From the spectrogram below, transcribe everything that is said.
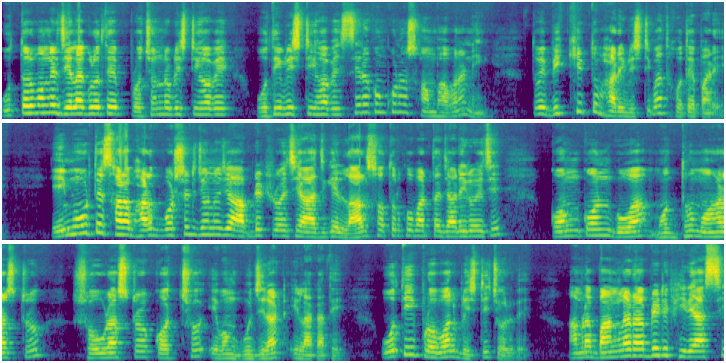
উত্তরবঙ্গের জেলাগুলোতে প্রচণ্ড বৃষ্টি হবে, অতিবৃষ্টি হবে, সেরকম কোনো সম্ভাবনা নেই। তবে বিক্ষিপ্ত ভারী বৃষ্টিপাত হতে পারে। এই মুহূর্তে সারা ভারতবর্ষের জন্য যে আপডেট রয়েছে, আজকে লাল সতর্কবার্তা জারি রয়েছে। কঙ্কন গোয়া, মধ্য মহারাষ্ট্র, সৌরাষ্ট্র, কচ্ছ এবং গুজরাট এলাকাতে অতি প্রবল বৃষ্টি চলবে। আমরা বাংলার আপডেটে ফিরে আসছি।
